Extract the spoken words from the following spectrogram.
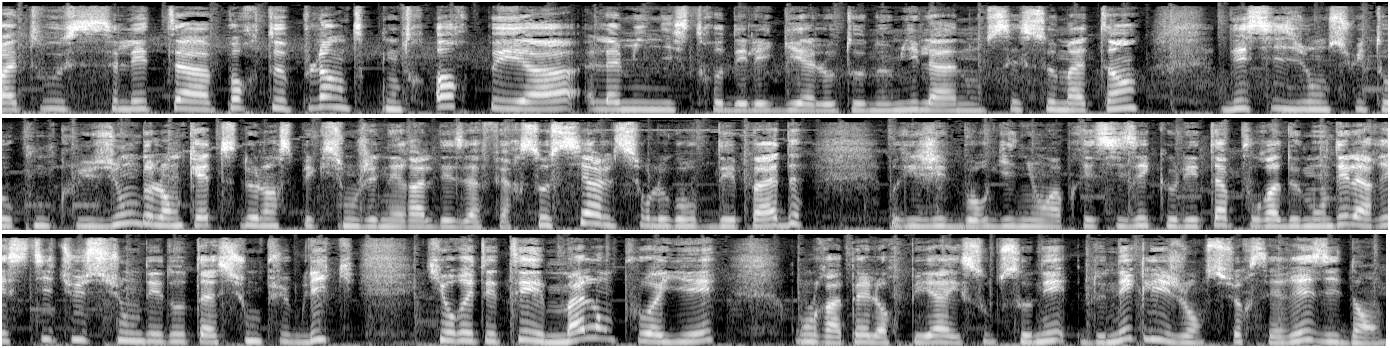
à tous. L'État porte plainte contre Orpea. La ministre déléguée à l'autonomie l'a annoncé ce matin. Décision suite aux conclusions de l'enquête de l'inspection générale des affaires sociales sur le groupe d'EHPAD. Brigitte Bourguignon a précisé que l'État pourra demander la restitution des dotations publiques qui auraient été mal employées. On le rappelle, Orpea est soupçonné de négligence sur ses résidents.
